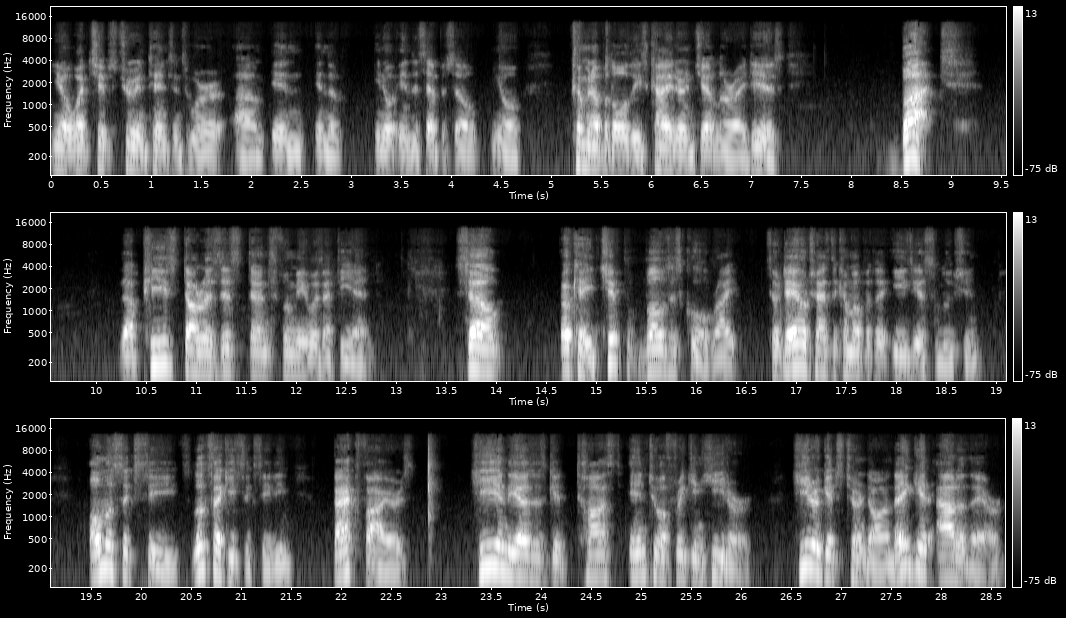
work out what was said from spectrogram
you know, what Chip's true intentions were um, in in the, you know, in this episode. You know, coming up with all these kinder and gentler ideas, but the piece de resistance for me was at the end. So, okay, Chip blows his cool, right? So Dale tries to come up with an easier solution, almost succeeds, looks like he's succeeding, backfires. He and the others get tossed into a freaking heater. Heater gets turned on. They get out of there.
